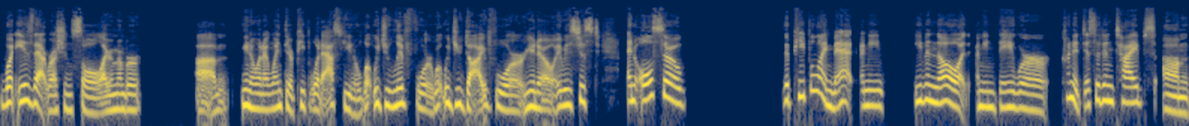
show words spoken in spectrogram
what is that russian soul? I remember um, you know, when I went there, people would ask, you know, what would you live for? What would you die for? You know, it was just, and also the people I met, I mean, even though, I mean, they were kind of dissident types, um,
